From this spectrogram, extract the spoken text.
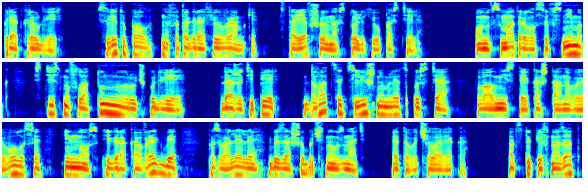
приоткрыл дверь. Свет упал на фотографию в рамке, стоявшую на столике у постели. Он всматривался в снимок, стиснув латунную ручку двери. Даже теперь, двадцать с лишним лет спустя, волнистые каштановые волосы и нос игрока в регби позволяли безошибочно узнать этого человека. Отступив назад,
